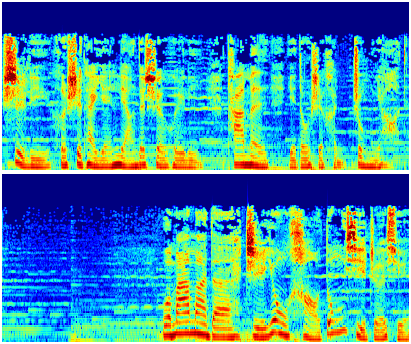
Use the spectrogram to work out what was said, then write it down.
势利和世态炎凉的社会里，他们也都是很重要的。我妈妈的只用好东西哲学，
